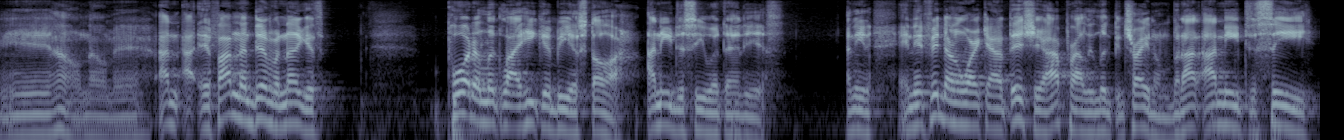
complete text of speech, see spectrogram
Yeah, I don't know, man. I, I, if I'm the Denver Nuggets, Porter looked like he could be a star. I need to see what that is. I need, and if it don't work out this year, I probably look to trade him. But I, I need to see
